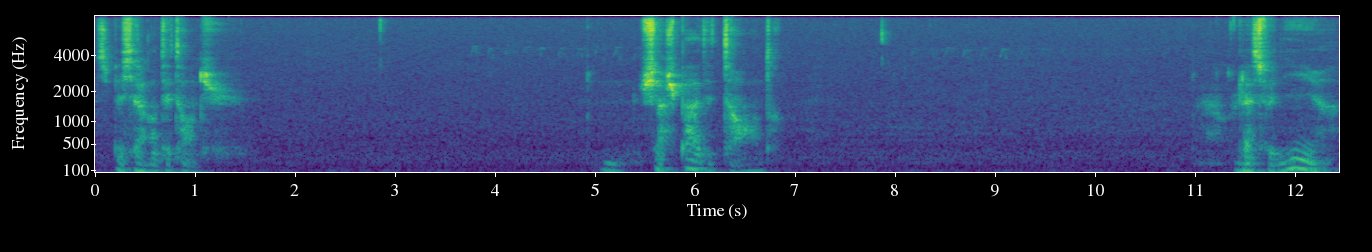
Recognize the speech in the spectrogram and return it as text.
spécialement détendu. Ne cherche pas à détendre. Venir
